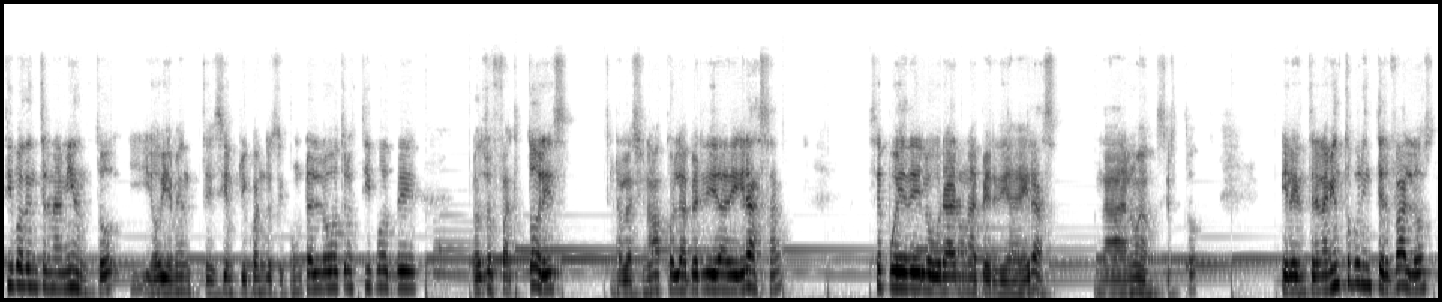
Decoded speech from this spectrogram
tipos de entrenamiento, y obviamente siempre y cuando se cumplan los otros tipos de los otros factores relacionados con la pérdida de grasa, se puede lograr una pérdida de grasa. Nada nuevo, ¿cierto? El entrenamiento por intervalos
